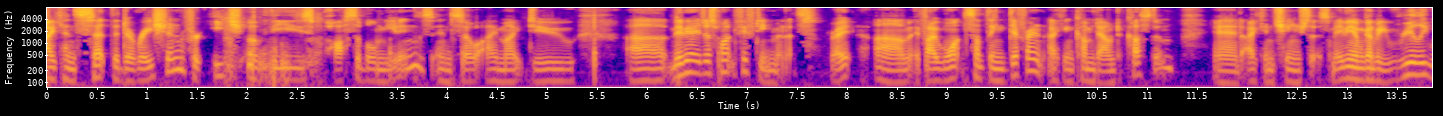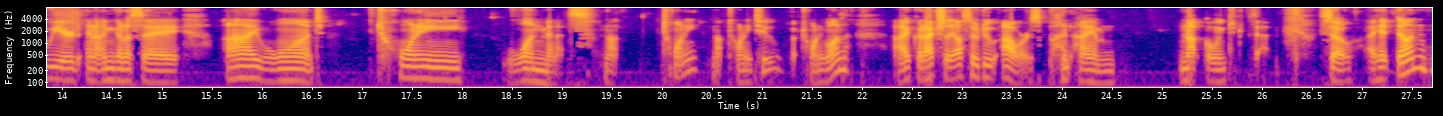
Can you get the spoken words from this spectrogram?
I can set the duration for each of these possible meetings. And so I might do, uh, maybe I just want 15 minutes, right? Um, if I want something different, I can come down to custom and I can change this. Maybe I'm going to be really weird and I'm going to say, I want 21 minutes, not 20, not 22, but 21. I could actually also do hours, but I am not going to do that. So I hit done,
